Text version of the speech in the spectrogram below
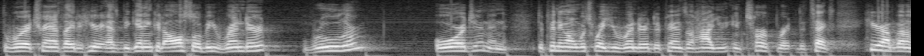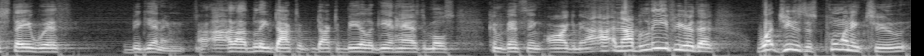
The word translated here as beginning could also be rendered ruler, origin, and depending on which way you render it, depends on how you interpret the text. Here I'm going to stay with beginning. I, I believe Dr. Dr. Beale again has the most convincing argument. I, and I believe here that what Jesus is pointing to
